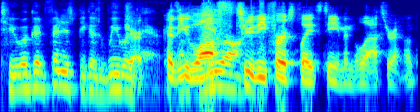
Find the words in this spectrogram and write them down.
to a good finish because we were Sure. there. Because you Like, we lost to the first place team in the last round.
